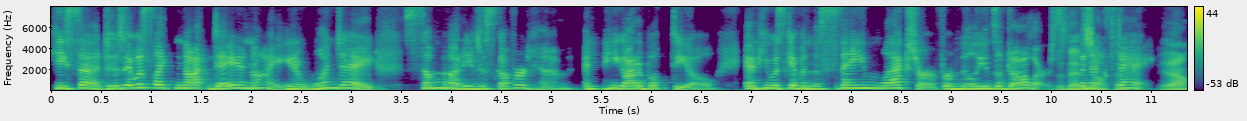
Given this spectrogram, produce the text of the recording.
he said, just it was like not day and night. You know, one day somebody discovered him and he got a book deal and he was given the same lecture for millions of dollars the next something? day. yeah.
